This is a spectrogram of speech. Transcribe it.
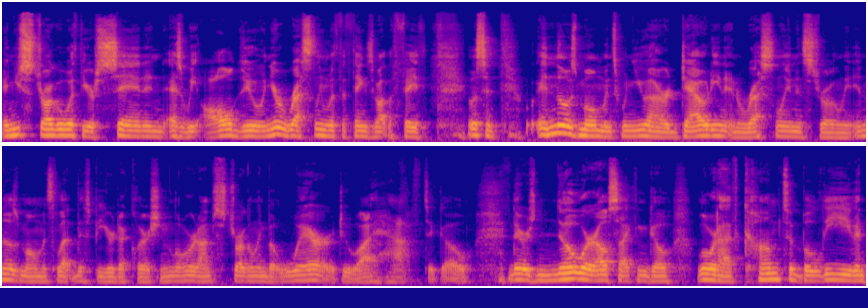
and you struggle with your sin and as we all do and you're wrestling with the things about the faith listen in those moments when you are doubting and wrestling and struggling in those moments let this be your declaration. Lord i'm struggling but where do i have to go? There's nowhere else i can go. Lord i've come to believe. And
